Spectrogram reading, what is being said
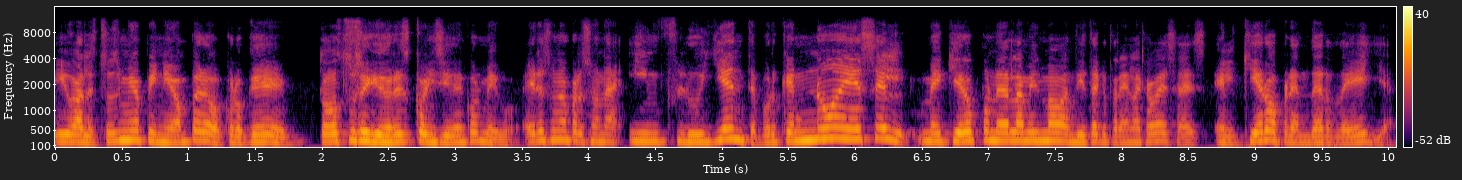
igual, esto es mi opinión, pero creo que todos tus seguidores coinciden conmigo. Eres una persona influyente, porque no es el me quiero poner la misma bandita que trae en la cabeza, es el quiero aprender de ella.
